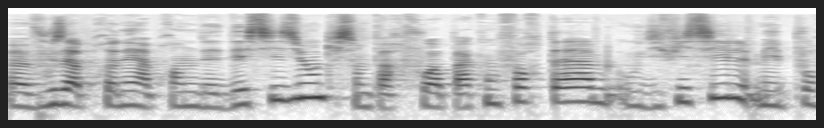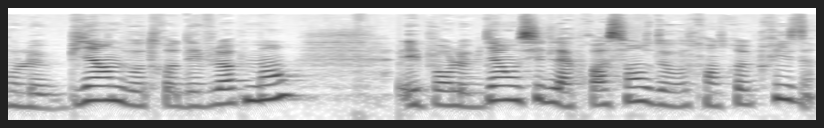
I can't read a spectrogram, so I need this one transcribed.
euh, vous apprenez à prendre des décisions qui sont parfois pas confortables ou difficiles, mais pour le bien de votre développement et pour le bien aussi de la croissance de votre entreprise.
